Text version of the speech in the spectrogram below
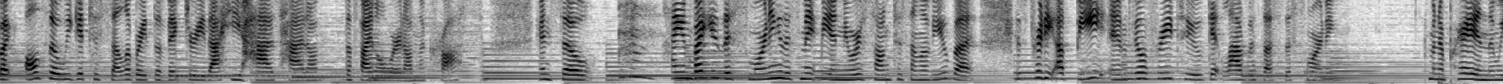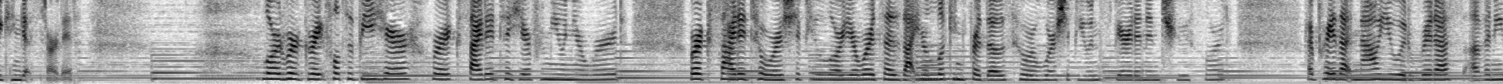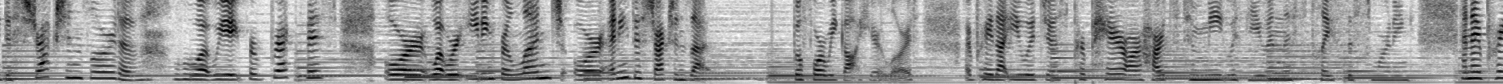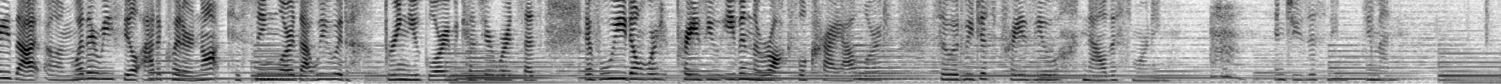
But also, we get to celebrate the victory that He has had on the final word on the cross. And so, I invite you this morning. This might be a newer song to some of you, but it's pretty upbeat, and feel free to get loud with us this morning. I'm going to pray and then we can get started. Lord, we're grateful to be here. We're excited to hear from you in your word. We're excited to worship you, Lord. Your word says that you're looking for those who will worship you in spirit and in truth, Lord. I pray that now you would rid us of any distractions, Lord, of what we ate for breakfast or what we're eating for lunch or any distractions that before we got here, Lord. I pray that you would just prepare our hearts to meet with you in this place this morning. And I pray that um, whether we feel adequate or not to sing, Lord, that we would bring you glory because your word says, if we don't praise you, even the rocks will cry out, Lord. So would we just praise you now this morning? In Jesus' name, amen.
